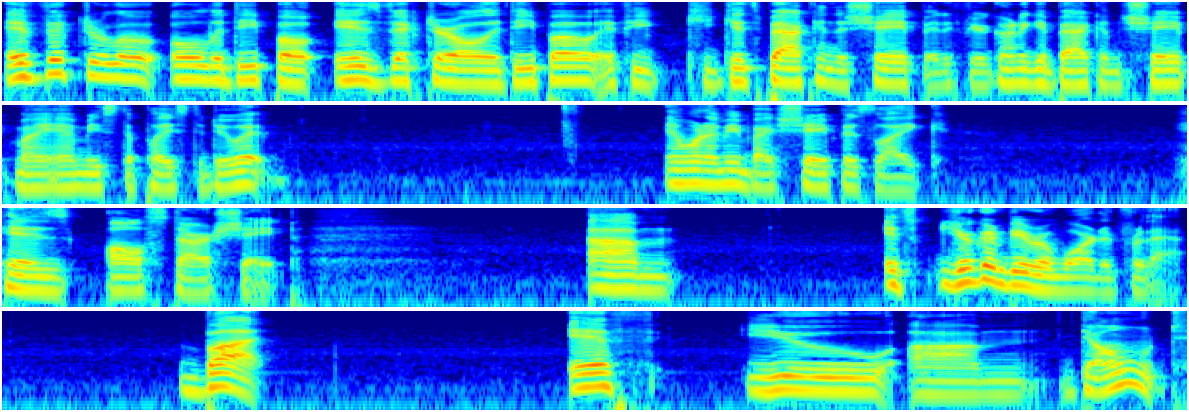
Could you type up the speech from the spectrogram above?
If Victor Oladipo is Victor Oladipo, if he, he gets back into shape, and if you're going to get back into shape, Miami's the place to do it. And what I mean by shape is like his all star shape. Um, it's you're going to be rewarded for that. But if you um, don't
